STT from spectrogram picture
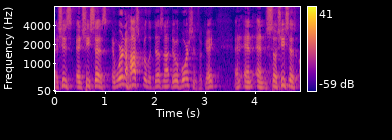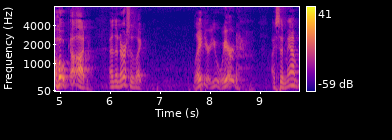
And, she's, and she says, and we're in a hospital that does not do abortions, okay? And, and, and so she says, Oh, God. And the nurse is like, Lady, are you weird? I said, Ma'am,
